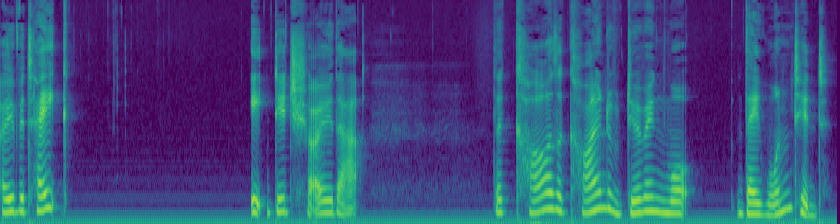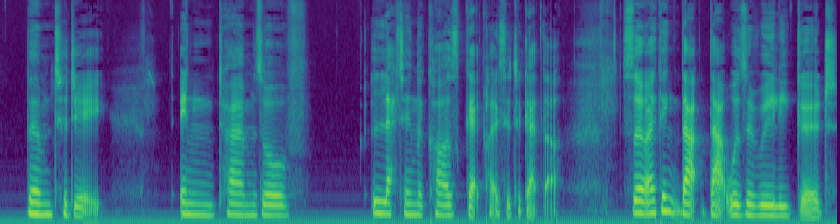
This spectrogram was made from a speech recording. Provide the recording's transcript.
overtake, it did show that the cars are kind of doing what they wanted them to do in terms of letting the cars get closer together. So I think that that was a really good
